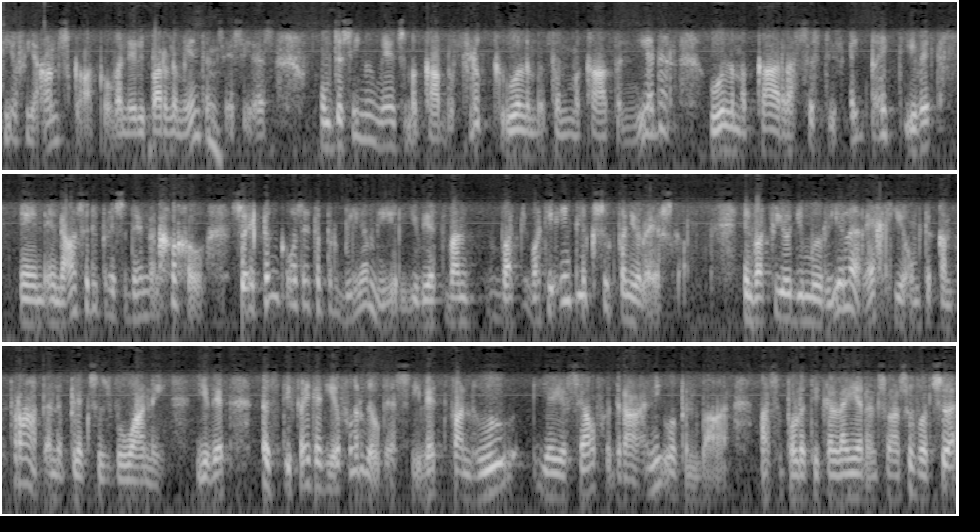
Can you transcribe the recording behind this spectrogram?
TV aanskakel wanneer die parlement in sessie is om te sien hoe mense mekaar bevloek, hoe hulle van mekaar verneder, hoe hulle mekaar rassisties uitbuit, jy weet en en daar sit die president in gegil. So ek dink ons het 'n probleem hier, jy weet, want wat wat jy eintlik soek van jou leierskap en wat vir jou die morele reg gee om te kan praat in 'n plek soos Wuani. Jy weet, is die feit dat jy 'n voorbeeld is, jy weet van hoe jy jouself gedra in die openbaar as 'n politieke leier en so en so voort. So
